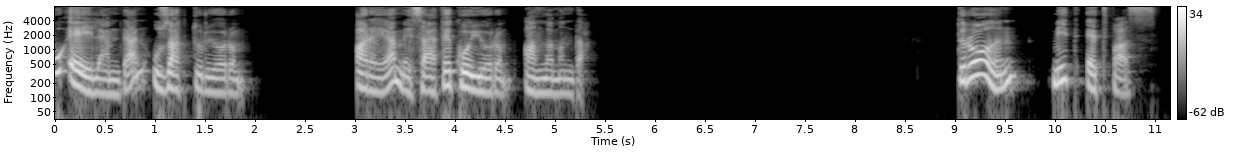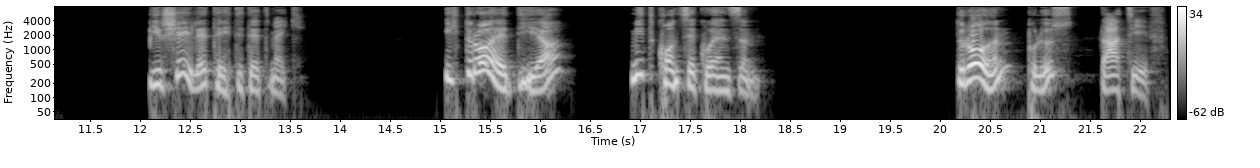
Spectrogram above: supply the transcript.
Bu eylemden uzak duruyorum. Araya mesafe koyuyorum anlamında. Drohen mit etwas. Bir şeyle tehdit etmek. Ich drohe dir mit Konsequenzen. Drohen plus datif.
